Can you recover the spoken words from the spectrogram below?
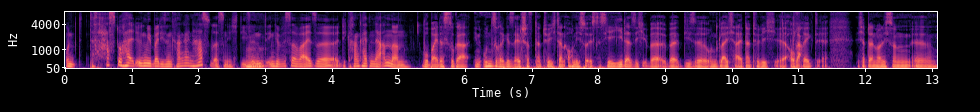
Und das hast du halt irgendwie bei diesen Krankheiten, hast du das nicht. Die mhm. sind in gewisser Weise die Krankheiten der anderen. Wobei das sogar in unserer Gesellschaft natürlich dann auch nicht so ist, dass hier jeder sich über, über diese Ungleichheit natürlich äh, aufregt. Klar. Ich habe da neulich so ein, äh,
